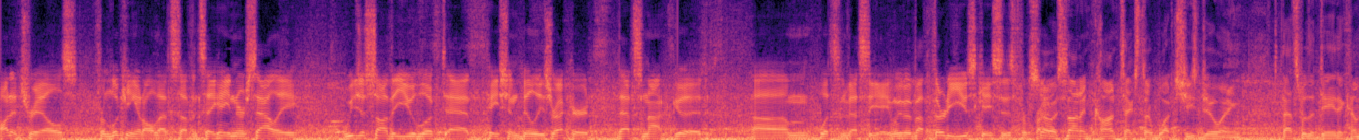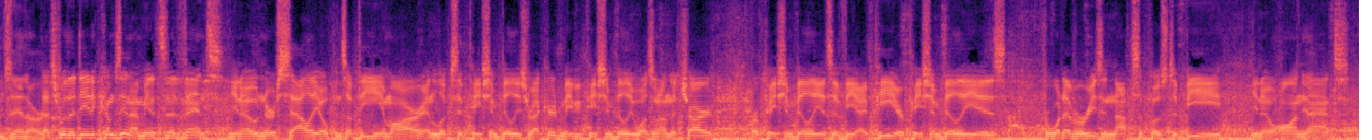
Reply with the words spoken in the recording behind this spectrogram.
audit trails for looking at all that stuff and say, hey, Nurse Sally, we just saw that you looked at patient Billy's record. That's not good. Um, let's investigate. We have about 30 use cases for privacy. so it's not in context of what she's doing. That's where the data comes in, or That's where the data comes in. I mean, it's an event. You know, Nurse Sally opens up the EMR and looks at patient Billy's record. Maybe patient Billy wasn't on the chart, or patient Billy is a VIP, or patient Billy is, for whatever reason, not supposed to be, you know, on Yeah. that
